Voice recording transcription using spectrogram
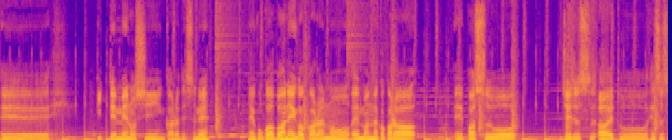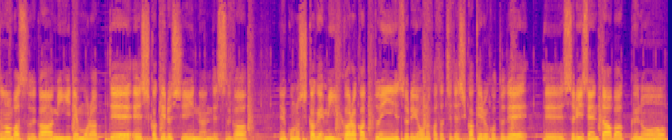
えー、1点目のシーンからですね、えー、ここはバネガからの、え真ん中から、えパスをジェズスあ、えっと、ヘススナバスが右でもらって、え仕掛けるシーンなんですが、えこの仕掛け右からカットインするような形で仕掛けることで、え3センターバックの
